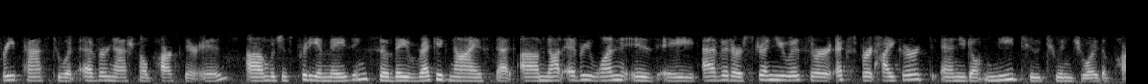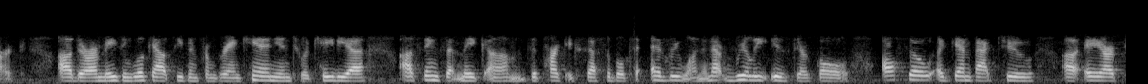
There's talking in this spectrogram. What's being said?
free pass to whatever national park there is, um, which is pretty amazing. So they recognize that um, not everyone is a avid or strenuous or expert hiker, and you don't need to to enjoy the park. Uh, there are amazing lookouts even from Grand Canyon to Acadia uh, things that make um, the park accessible to everyone, and that really is their goal. Also, again, back to uh, ARP,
